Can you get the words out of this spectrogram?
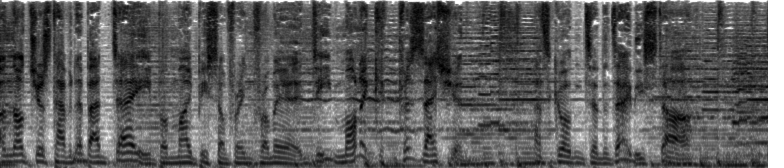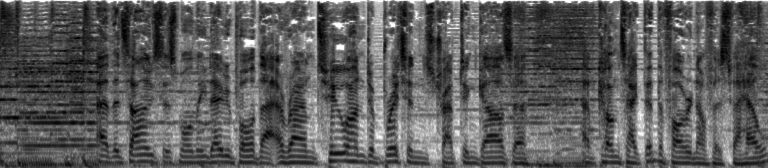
are not just having a bad day, but might be suffering from a demonic possession. That's according to the Daily Star. At the Times this morning, they report that around 200 Britons trapped in Gaza have contacted the Foreign Office for help.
